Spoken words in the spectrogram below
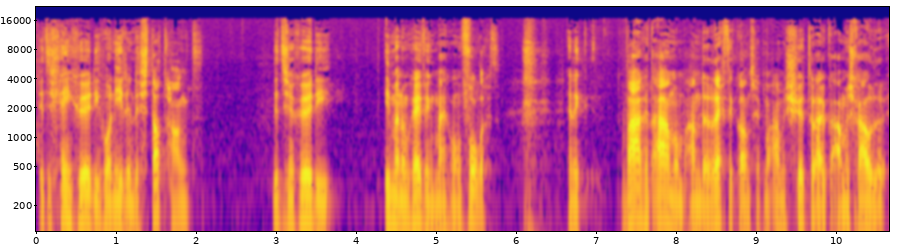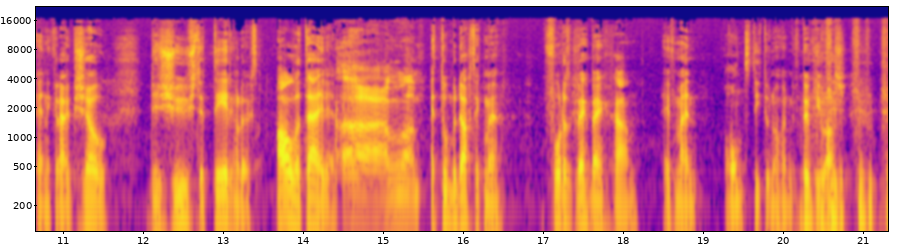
Dit is geen geur die gewoon hier in de stad hangt. Dit is een geur die in mijn omgeving mij gewoon volgt. En ik waag het aan om aan de rechterkant, zeg maar, aan mijn shirt te ruiken, aan mijn schouder. En ik ruik zo de zuurste teringlucht alle tijden. Ah, man. En toen bedacht ik me, voordat ik weg ben gegaan, heeft mijn hond, die toen nog een puppy was,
